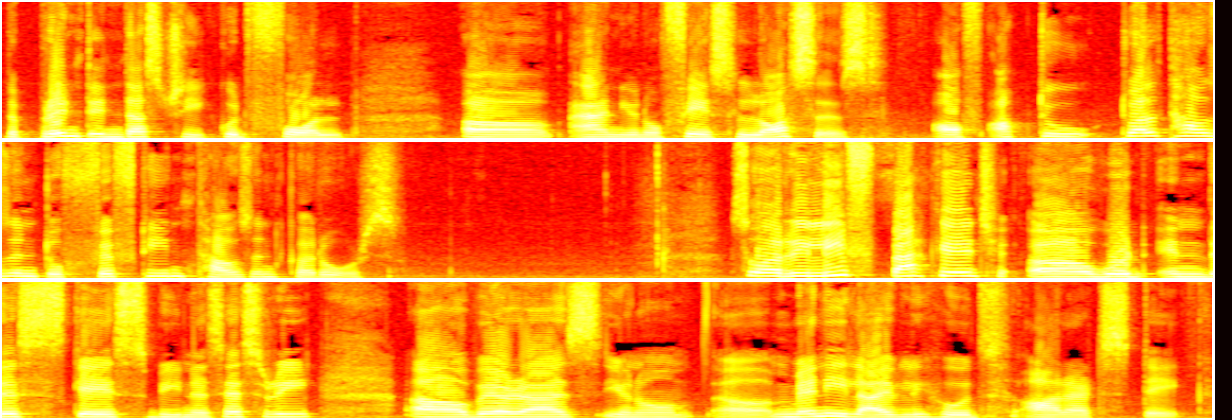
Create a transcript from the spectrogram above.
the print industry could fall uh, and you know face losses of up to 12,000 to 15,000 crores. So, a relief package uh, would in this case be necessary, uh, whereas you know uh, many livelihoods are at stake.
